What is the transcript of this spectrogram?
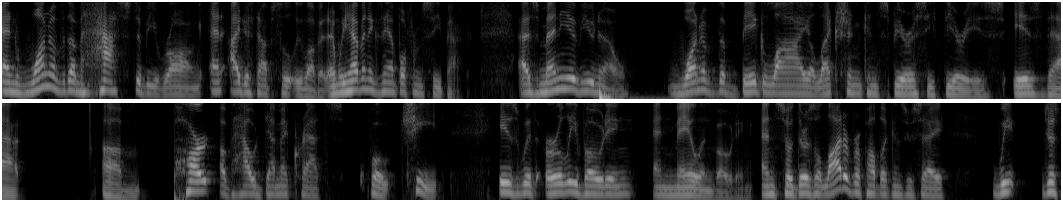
And one of them has to be wrong. And I just absolutely love it. And we have an example from CPAC. As many of you know, one of the big lie election conspiracy theories is that um, part of how Democrats, quote, cheat is with early voting and mail in voting. And so there's a lot of Republicans who say, we, just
